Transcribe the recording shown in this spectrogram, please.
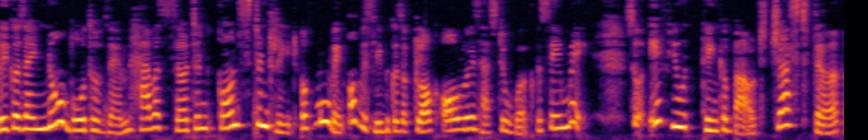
Because I know both of them have a certain constant rate of moving. Obviously, because a clock always has to work the same way. So if you think about just the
